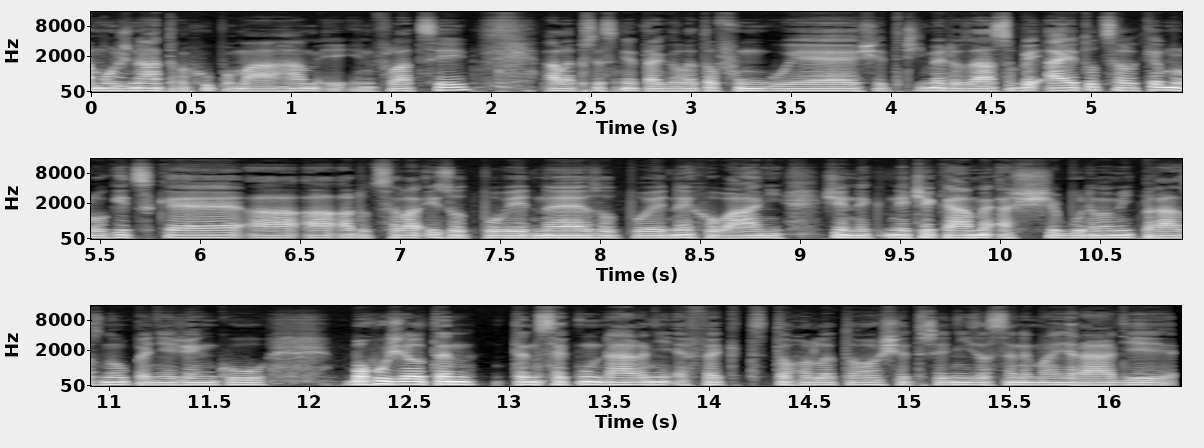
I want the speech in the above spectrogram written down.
a možná trochu pomáhám i inflaci, ale přesně takhle to funguje, šetříme do zásoby a je to celkem logické a, a, a docela i zodpovědné, zodpovědné chování, že ne, nečekáme, až budeme mít prázdnou peněženku. Bohužel ten, ten sekundární efekt tohohle toho šetření zase nemají rádi e,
